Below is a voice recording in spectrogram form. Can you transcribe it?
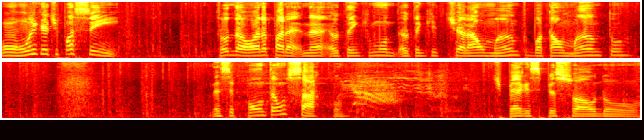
O ruim é que é tipo assim. Toda hora para, né? Eu tenho que mudar, eu tenho que tirar o manto, botar o manto. Nesse ponto é um saco. Pega esse pessoal do.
